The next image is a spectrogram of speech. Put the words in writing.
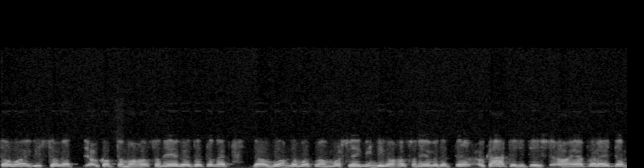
tavaly visszavett, kaptam a haszonélvezetemet, de a gondom ott van most még mindig a haszonélvezettel, a kártérítést, ha elfelejtem,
